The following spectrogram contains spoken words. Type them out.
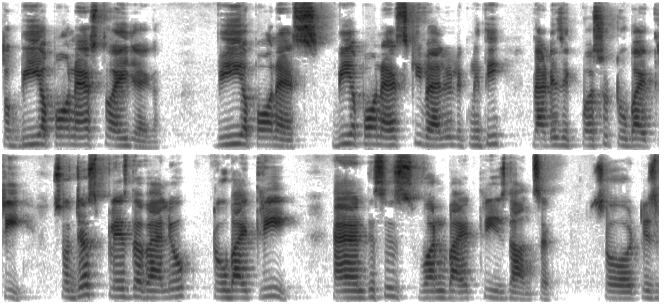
तो बी अपॉन एस तो आ ही जाएगा। B upon s b upon s की वैल्यू लिखनी थी that is equals to two by three so just place the value two by three and this is one by three is the answer so it is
